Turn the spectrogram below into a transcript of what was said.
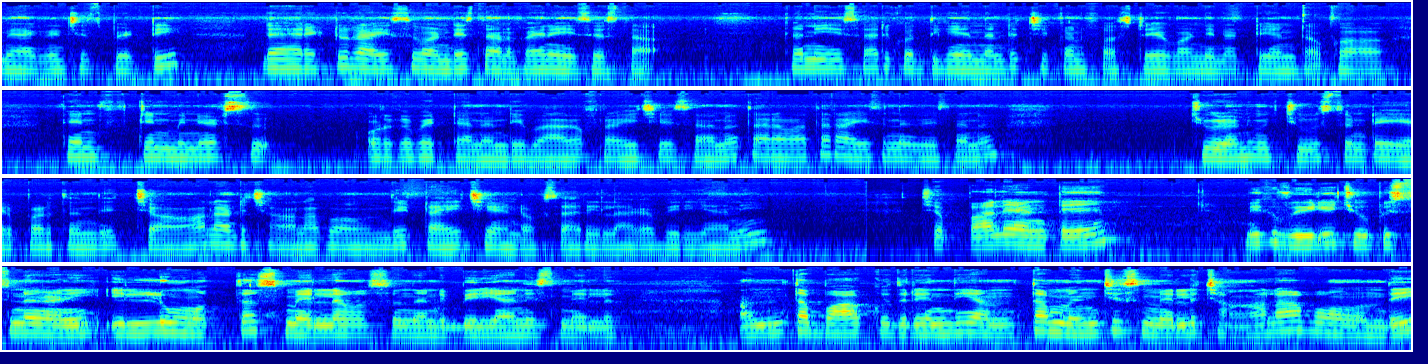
మ్యాగ్నెట్ చేసి పెట్టి డైరెక్ట్ రైస్ వండేసి దానిపైన వేసేస్తా. కానీ ఈసారి కొద్దిగా ఏంటంటే చికెన్ ఫస్ట్ వండినట్టు అంటే. ఒక టెన్ ఫిఫ్టీన్ మినిట్స్ ఉడకబెట్టానండి. బాగా ఫ్రై చేశాను. తర్వాత రైస్ అనేది వేసాను. చూడండి మీకు చూస్తుంటే ఏర్పడుతుంది. చాలా అంటే చాలా బాగుంది. ట్రై చేయండి ఒకసారి ఇలాగ బిర్యానీ. చెప్పాలి అంటే మీకు వీడియో చూపిస్తున్నా కానీ ఇల్లు మొత్తం స్మెల్ వస్తుందండి బిర్యానీ స్మెల్. అంత బాగా కుదిరింది అంత మంచి స్మెల్ చాలా బాగుంది.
